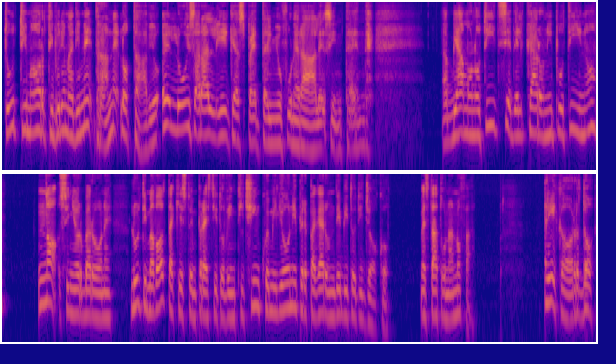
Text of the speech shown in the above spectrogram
Tutti morti prima di me, tranne l'Ottavio, e lui sarà lì che aspetta il mio funerale, si intende. Abbiamo notizie del caro nipotino? No, signor barone. L'ultima volta ha chiesto in prestito 25 milioni per pagare un debito di gioco. È stato un anno fa. Ricordo,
